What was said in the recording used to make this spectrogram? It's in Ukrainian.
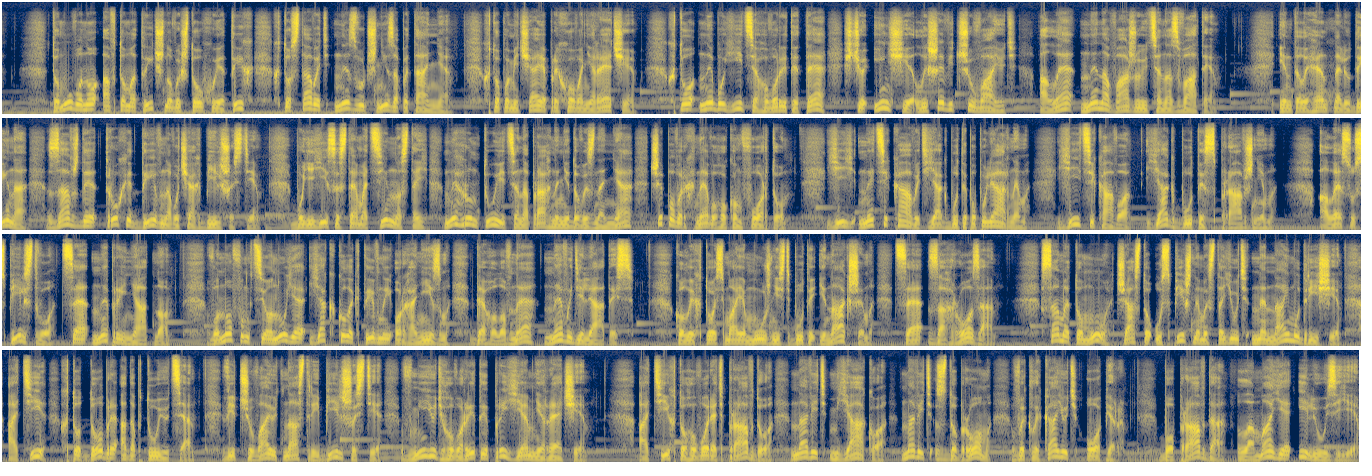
тому воно автоматично виштовхує тих, хто ставить незвучні запитання, хто помічає приховані речі, хто не боїться говорити те, що інші лише відчувають, але не наважуються назвати. Інтелігентна людина завжди трохи дивна в очах більшості, бо її система цінностей не ґрунтується на прагненні до визнання чи поверхневого комфорту. Їй не цікавить, як бути популярним, їй цікаво, як бути справжнім. Але суспільству це неприйнятно. Воно функціонує як колективний організм, де головне не виділятись. Коли хтось має мужність бути інакшим, це загроза. Саме тому часто успішними стають не наймудріші, а ті, хто добре адаптуються, відчувають настрій більшості, вміють говорити приємні речі. А ті, хто говорять правду, навіть м'яко, навіть з добром, викликають опір, бо правда ламає ілюзії.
